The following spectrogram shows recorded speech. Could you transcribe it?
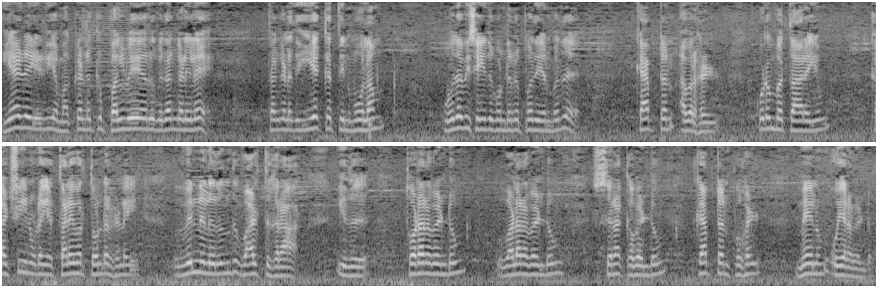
ஏழை எளிய மக்களுக்கு பல்வேறு விதங்களிலே தங்களது இயக்கத்தின் மூலம் உதவி செய்து கொண்டிருப்பது என்பது கேப்டன் அவர்கள் குடும்பத்தாரையும் கட்சியினுடைய தலைவர் தொண்டர்களை விண்ணிலிருந்து வாழ்த்துகிறார். இது தொடர வேண்டும் வளர வேண்டும் சிறக்க வேண்டும். கேப்டன் புகழ் மேலும் உயர வேண்டும்.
